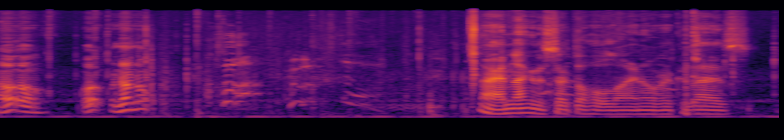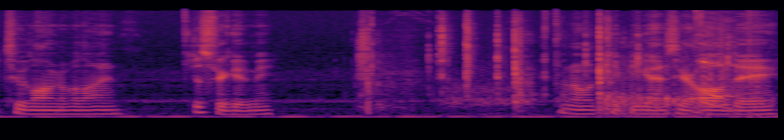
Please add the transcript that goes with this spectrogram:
Uh-oh. Oh, no, no. Alright, I'm not going to start the whole line over because that is too long of a line. Just forgive me. I don't want to keep you guys here all day.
